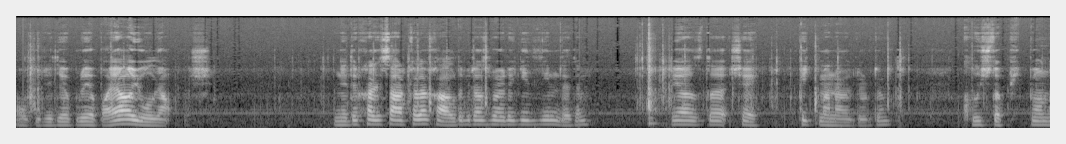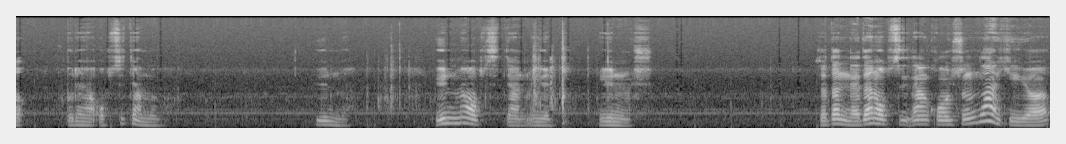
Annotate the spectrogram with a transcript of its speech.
O biri de buraya bayağı yol yapmış. Nether kalesi arkada kaldı. Biraz böyle gezeyim dedim. Biraz da şey Pigman öldürdüm. Kılıçla Pigman'da bu ne ya? Obsidyen mi bu? Yün mü? Yün mü obsidyen mi? Yün. Yünmüş. Zaten neden obsidyen koysunlar ki ya?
